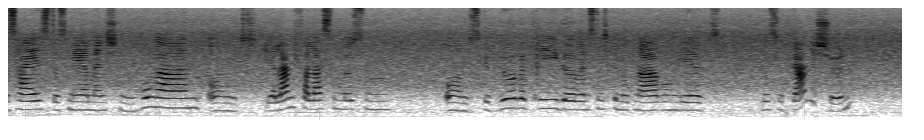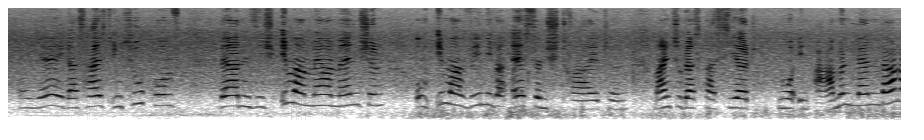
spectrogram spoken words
das heißt, dass mehr Menschen hungern und ihr Land verlassen müssen. Und es gibt Bürgerkriege, wenn es nicht genug Nahrung gibt. Das wird gar nicht schön. Oh je, das heißt, in Zukunft werden sich immer mehr Menschen um immer weniger Essen streiten. Meinst du, das passiert nur in armen Ländern?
